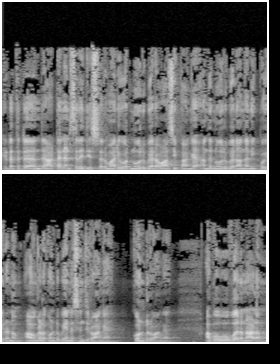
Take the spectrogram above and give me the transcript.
கிட்டத்தட்ட அந்த அட்டண்டன்ஸ் ரெஜிஸ்டர் மாதிரி ஒரு நூறு பேரை வாசிப்பாங்க. அந்த நூறு பேர் அந்த அன்னைக்கு போயிடணும். அவங்கள கொண்டு போய் என்ன செஞ்சிருவாங்க? கொண்டுருவாங்க அப்போ ஒவ்வொரு நாளும்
